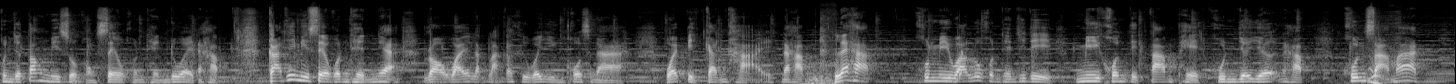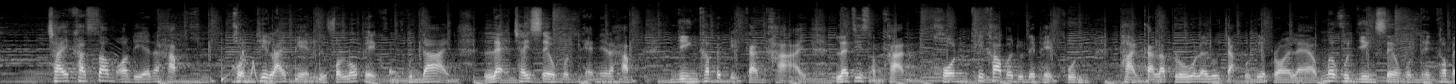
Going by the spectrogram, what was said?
คุณจะต้องมีส่วนของเซลล์คอนเทนต์ด้วยนะครับ การที่มีเซลล์คอนเทนต์เนี่ยรอไว้หลักๆ ก็คือไว้ยิงโฆษณา ไว้ปิดการขายนะครับ และหาก คุณมีวาลูคอนเทนต์ที่ดี มีคนติดตามเพจคุณเยอะๆนะครับ คุณสามารถใช้คัสตอมออเดียนะครับ คนที่ไลค์เพจหรือ Follow เพจของคุณได้ และใช้เซลล์คอนเทนต์นี่นะครับ ยิงเข้าไปปิดการขาย และที่สำคัญคนที่เข้ามาดูในเพจคุณ ผ่านการรับรู้และรู้จักคุณเรียบร้อยแล้ว เมื่อคุณยิงเซลล์คอนเทนต์เข้าไป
